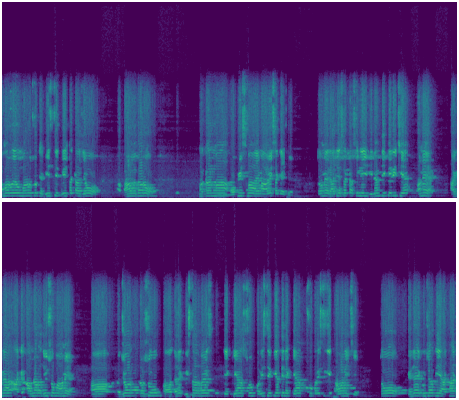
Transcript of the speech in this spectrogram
અમારું એવું માનવું છું કે વીસથી ત્રીસ ટકા જેવો ભાવ વધારો મકાનમાં, ઓફિસમાં એમાં આવી શકે છે. તો અમે રાજ્ય સરકારશ્રીને વિનંતી કરી છે અને આવનારા દિવસોમાં અમે રજૂઆત કરશું દરેક વિસ્તાર વાઇઝ કે ક્યાં શું પરિસ્થિતિ હતી ને ક્યાં શું પરિસ્થિતિ થવાની છે. તો વિજય ગુજરાતની આખા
